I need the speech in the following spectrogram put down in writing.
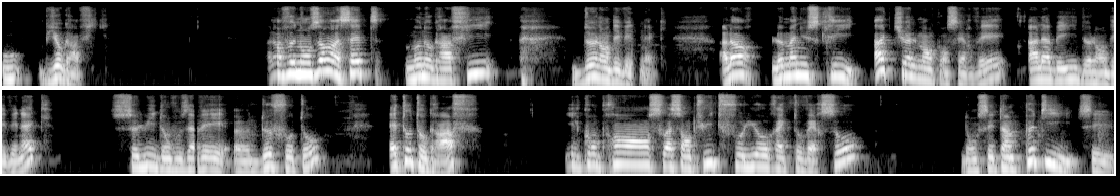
ou biographiques. Alors venons-en à cette monographie de Landévennec. Alors, le manuscrit actuellement conservé à l'abbaye de Landévennec, celui dont vous avez euh, deux photos, est autographe. Il comprend 68 folios recto verso. Donc c'est un petit, c'est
